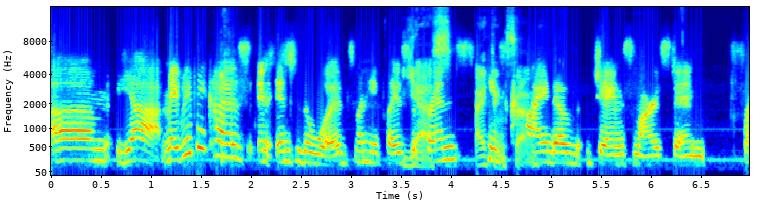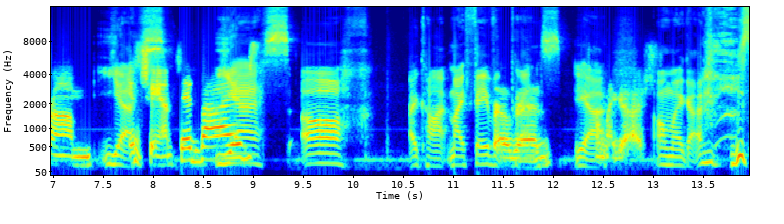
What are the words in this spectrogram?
Um, yeah, maybe because in Into the Woods when he plays the Yes, prince, I he's so. kind of James Marsden from yes. Enchanted vibes. Yes. Oh, I can't. My favorite So good. prince. Yeah. Oh my gosh. Oh my gosh. he's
